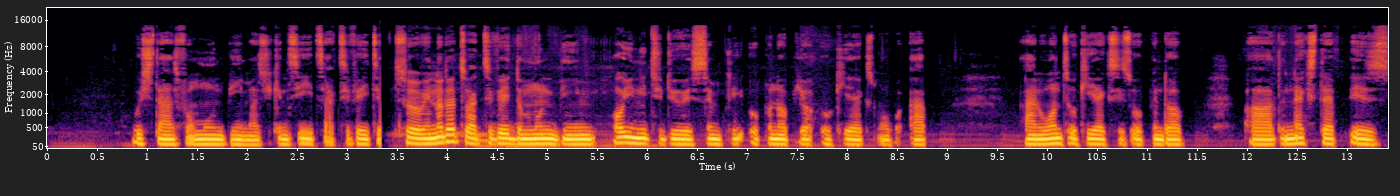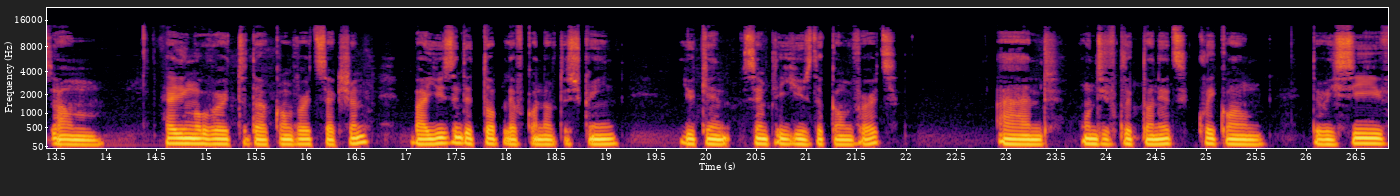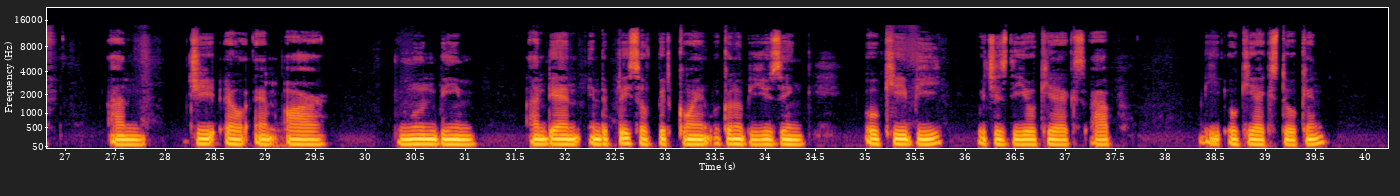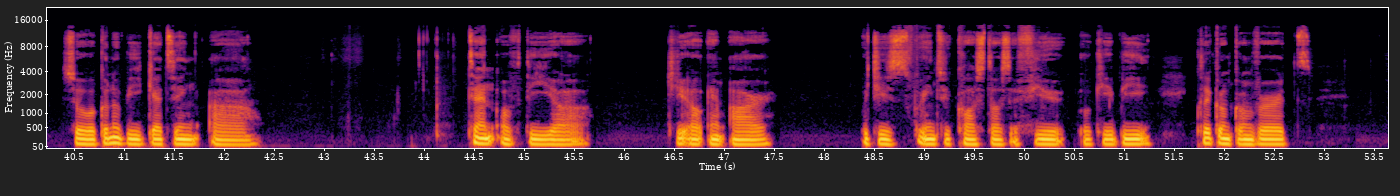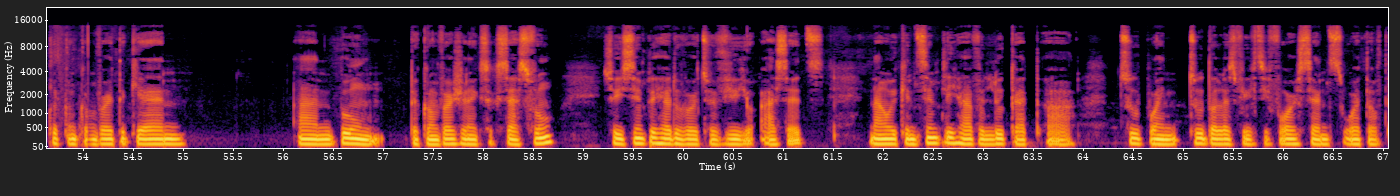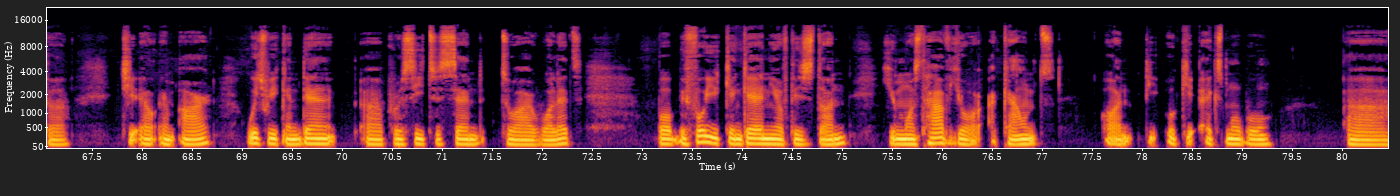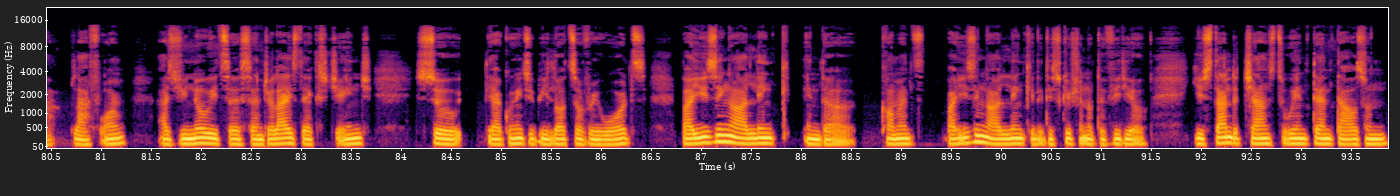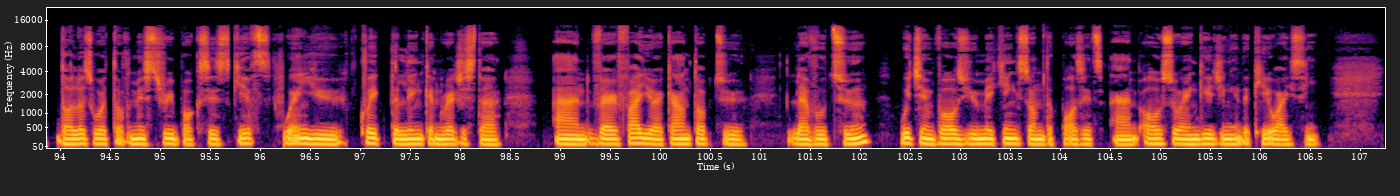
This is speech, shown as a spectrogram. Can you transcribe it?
which stands for moonbeam. As you can see it's activated. So in order to activate the moonbeam all you need to do is simply open up your okx mobile app. And once okx is opened up uh, the next step is um, heading over to the convert section. By using the top left corner of the screen you can simply use the convert. And once you've clicked on it click on the receive and glmr the moonbeam. And then in the place of bitcoin we're going to be using okb which is the okx app the okx token. So we're going to be getting uh 10 of the uh, GLMR, which is going to cost us a few OKB. Click on convert, click on convert again, and boom, the conversion is successful. So you simply head over to view your assets. Now we can simply have a look at uh, $2.54 worth of the GLMR, which we can then uh, proceed to send to our wallet. But before you can get any of this done, you must have your account on the OKX mobile uh, platform. As you know, it's a centralized exchange, so there are going to be lots of rewards. By using our link in the comments, by using our link in the description of the video, you stand a chance to win $10,000 worth of mystery boxes gifts when you click the link and register and verify your account up to level 2 which involves you making some deposits and also engaging in the KYC.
